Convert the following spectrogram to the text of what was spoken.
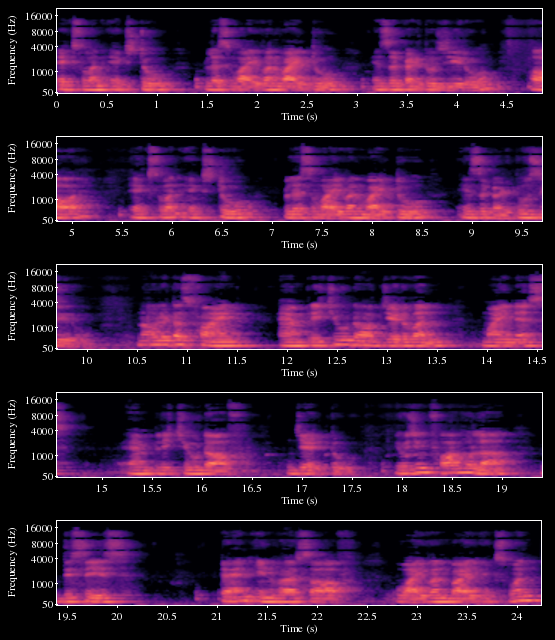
x1 x2 plus y1 y2 is equal to 0 or x1 x2 plus y1 y2 is equal to 0. Now let us find amplitude of z1 minus amplitude of z2. Using formula this is tan inverse of y1 by x1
